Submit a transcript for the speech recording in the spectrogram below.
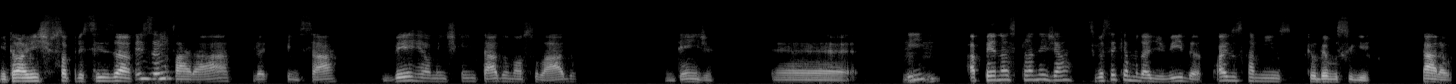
Então a gente só precisa exemplo. parar para pensar ver realmente quem está do nosso lado, entende? É... Uhum. E apenas planejar. Se você quer mudar de vida, quais os caminhos que eu devo seguir? cara,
